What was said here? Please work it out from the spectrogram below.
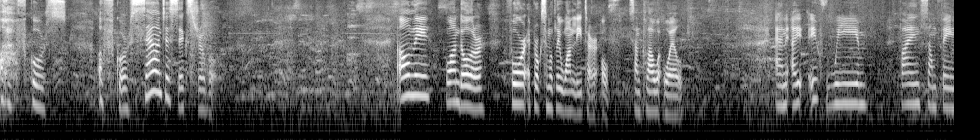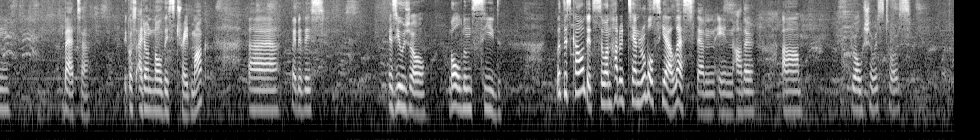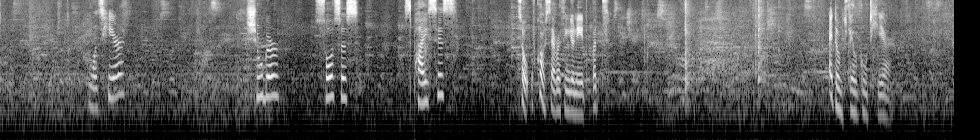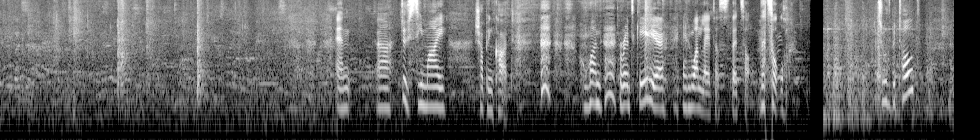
Oh, of course, of course, 76 ruble. Only one dollar for approximately one liter of sunflower oil. And I, if we find something better, because I don't know this trademark, uh, maybe this, as usual, golden seed. With discount, it's 110 rubles, yeah, less than in other um, grocery stores. What's here? Sugar, sauces, spices. So, of course, everything you need, but I don't feel good here. And uh, do see my shopping cart? one red caviar and one lettuce. That's all. That's all. Truth be told,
